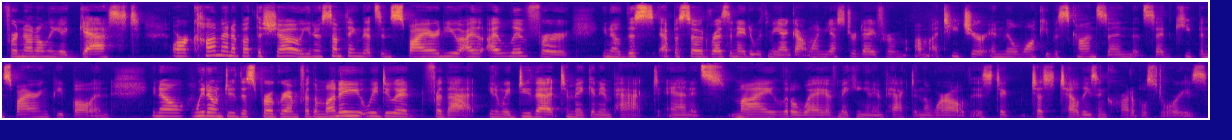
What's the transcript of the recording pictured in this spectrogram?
for not only a guest or a comment about the show, you know, something that's inspired you. I, I live for, you know, this episode resonated with me. I got one yesterday from um, a teacher in Milwaukee, Wisconsin that said, keep inspiring people. And, you know, we don't do this program for the money. We do it for that. You know, we do that to make an impact. And it's my little way of making an impact in the world is to just tell these incredible stories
